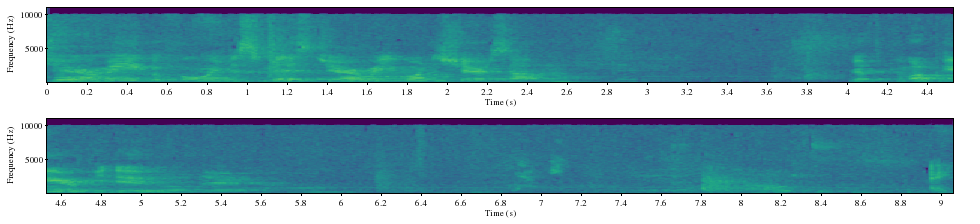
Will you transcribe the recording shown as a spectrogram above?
Jeremy, before we dismiss, Jeremy, you want to share something? You have to come up here if you do. I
